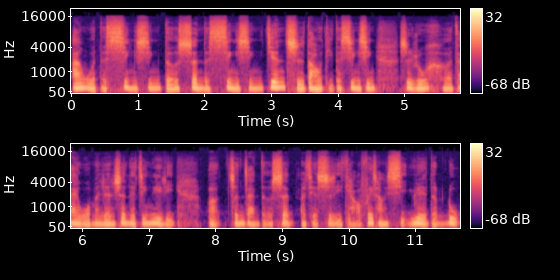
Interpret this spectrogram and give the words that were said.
安稳的信心、得胜的信心、坚持到底的信心，是如何在我们人生的经历里，呃，征战得胜，而且是一条非常喜悦的路。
